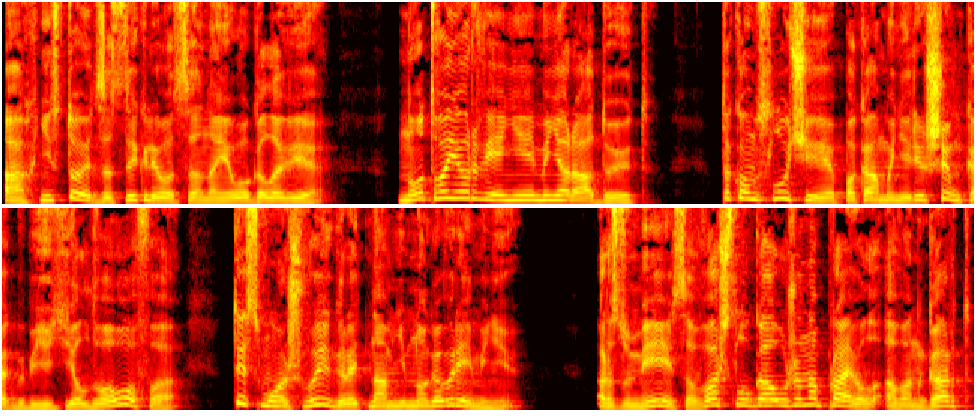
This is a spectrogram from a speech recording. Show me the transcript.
Ах, не стоит зацикливаться на его голове, но твое рвение меня радует. В таком случае, пока мы не решим, как победить Елдваофа, ты сможешь выиграть нам немного времени. Разумеется, ваш слуга уже направил авангард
